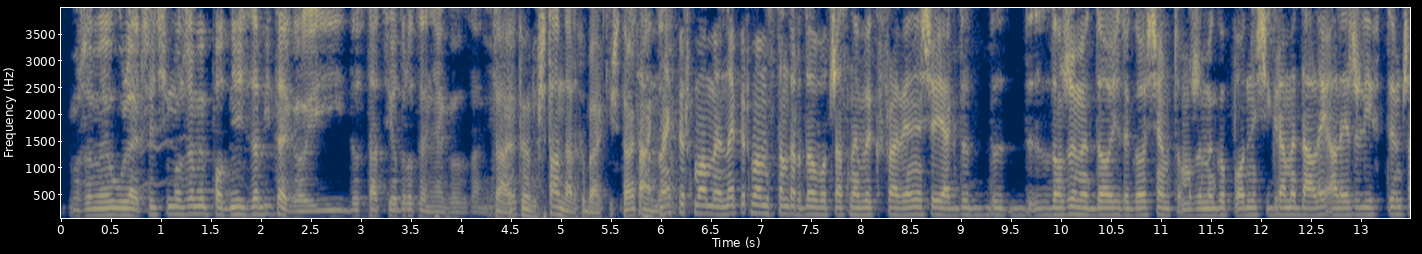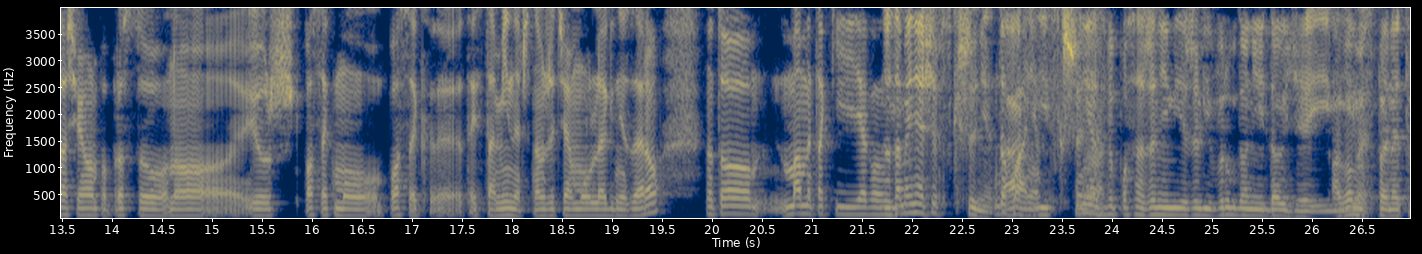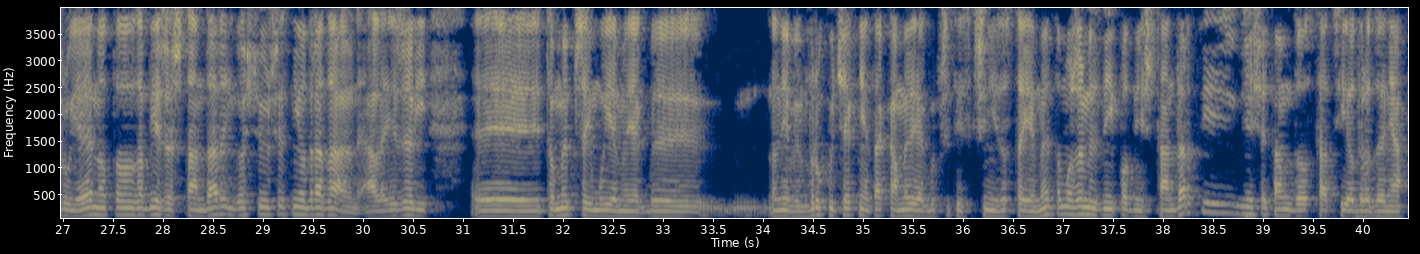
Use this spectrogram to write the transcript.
Możemy uleczyć i możemy podnieść zabitego i do stacji odrodzenia go zanieść. Tak, to sztandard chyba jakiś, tak? Tak, najpierw mamy, najpierw mamy standardowo czas na wykrwawienie się, jak do, do, zdążymy dojść do gościa, to możemy go podnieść i gramy dalej, ale jeżeli w tym czasie on po prostu, no, już pasek mu, pasek e, tej staminy, czy tam życia mu legnie zero, no to mamy taki, jak on... No zamienia się w skrzynię, Dokładnie, tak? I w skrzynię. z wyposażeniem, jeżeli wróg do niej dojdzie i Albo ją spenetruje, no to zabierze sztandar i gościu już jest nieodradzalny, ale jeżeli yy, to my przejmujemy jakby, no nie wiem, wróg ucieknie, tak, a my jakby przy tej skrzyni zostajemy, to możemy z niej podnieść standard i gdzieś się tam do stacji odrodzenia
